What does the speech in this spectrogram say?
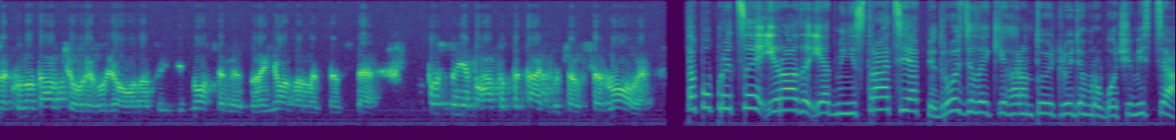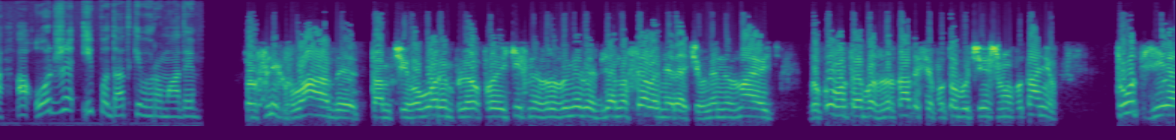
законодавчо врегульовано, то і відносини з районами це все. Просто є багато питань, бо це все нове. Та попри це і рада, і адміністрація підрозділи, які гарантують людям робочі місця, а отже, і податків громади. конфлікт влади, там чи говоримо про, якісь незрозумілі для населення речі, вони не знають до кого треба звертатися по тому чи іншому питанню. Тут є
